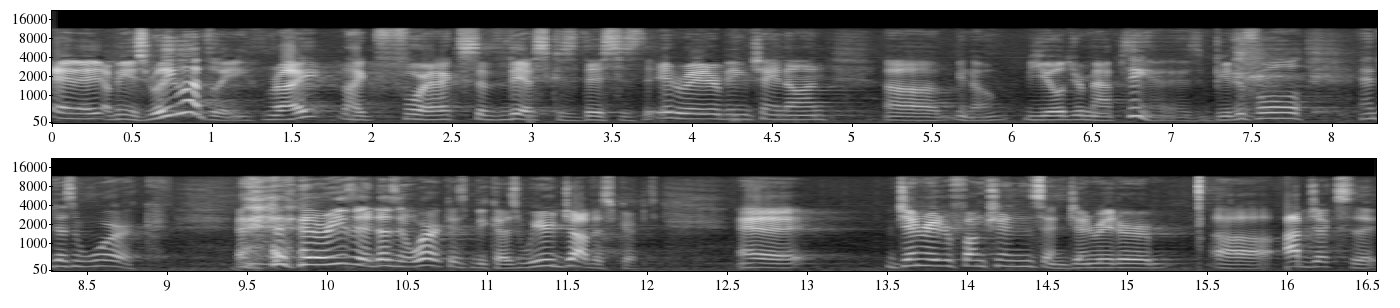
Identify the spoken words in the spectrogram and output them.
and it, I mean, it's really lovely, right? Like 4x of this, because this is the iterator being chained on. Uh, you know, yield your map thing. It's beautiful and it doesn't work. the reason it doesn't work is because weird JavaScript. Uh, generator functions and generator uh, objects, the,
